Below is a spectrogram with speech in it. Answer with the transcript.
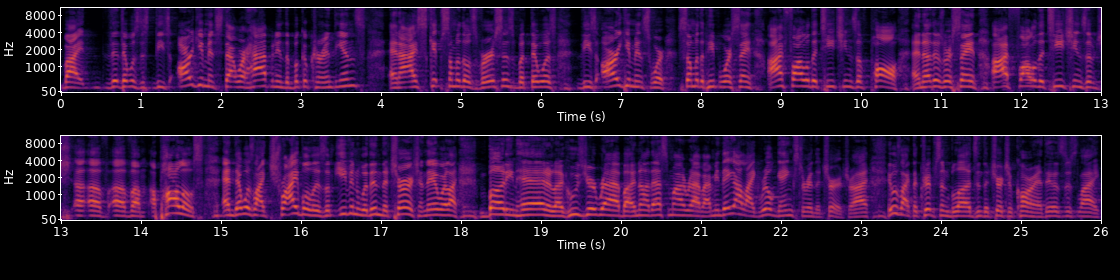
by th- there was this, these arguments that were happening in the book of Corinthians, and I skipped some of those verses, but there was these arguments where some of the people were saying, I follow the teachings of Paul, and others were saying, I follow the teachings of, uh, of, of um, Apollos, and there was like tribalism even within the church, and they were like butting head, or like, who's your rabbi? No, that's my rabbi. I mean, they got like real gangster in the church, right? It was like the Crips and Bloods in the church of Corinth. It was just like,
